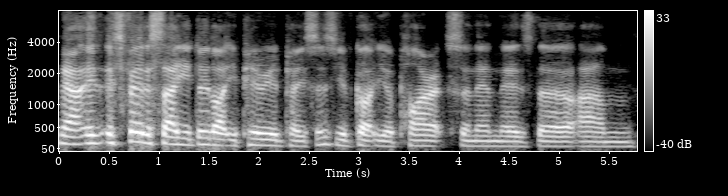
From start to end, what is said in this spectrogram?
Now, it's fair to say you do like your period pieces. You've got your pirates, and then there's the. Um,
